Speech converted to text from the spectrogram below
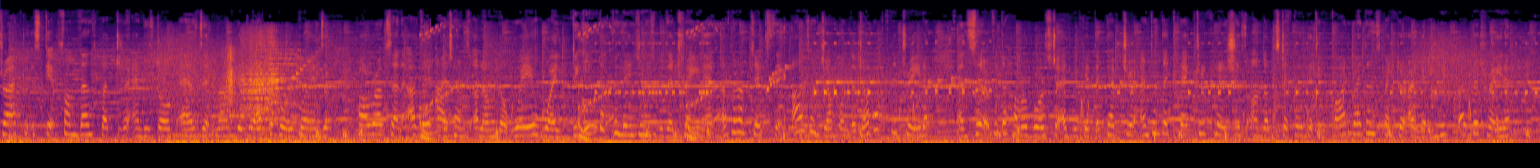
track to escape from the inspector and his dog as they run grab the gold coins, power-ups and other items along the way while digging the collisions with the train and other objects. They also jump on the top of the train and surf with the hoverboards to advocate the capture until the character crashes on the obstacle getting caught by the inspector or getting hit by the train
